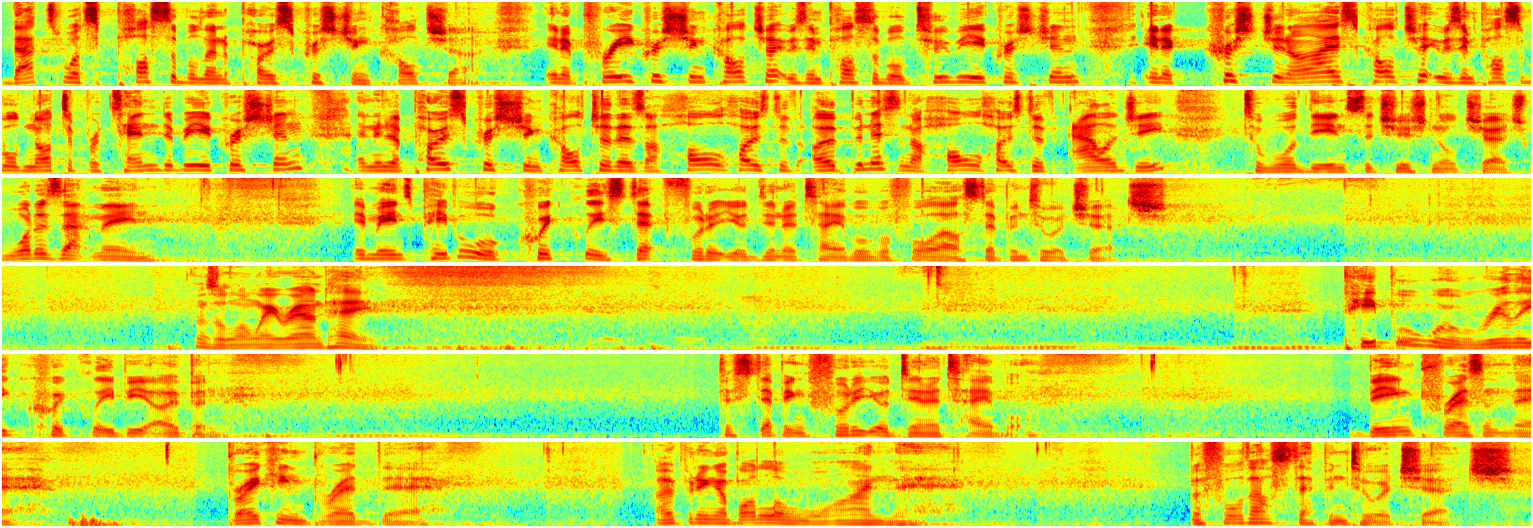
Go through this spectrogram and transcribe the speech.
That's what's possible in a post Christian culture. In a pre Christian culture, it was impossible to be a Christian. In a Christianized culture, it was impossible not to pretend to be a Christian. And in a post Christian culture, there's a whole host of openness and a whole host of allergy toward the institutional church. What does that mean? It means people will quickly step foot at your dinner table before they'll step into a church. That was a long way around, hey. People will really quickly be open to stepping foot at your dinner table, being present there, breaking bread there, opening a bottle of wine there, before they'll step into a church.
